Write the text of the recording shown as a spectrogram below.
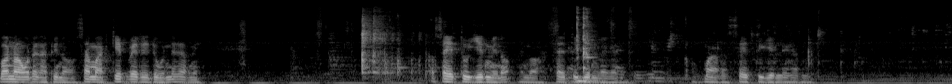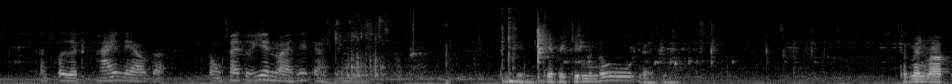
บ่เนาได้ครับพี่น้องสามารถเก็บไว้ได้โดนได้ครับนี่เอาใส่ตู้เย็นไหมเนาะเห็นบ่ใส่ตู้เย็นไปกันใส่ตู้เย็นออกมาแล้วใส่ตู้เย็นเลยครับนี่คันเปิดหายแล้วก็ต้องใส่ตู้เย็นไว้ได้อจ้ะพี่น้องตู้เย็นเก็บไปกินมันโดนได้พี่น้องถ้าแม่นว่าไป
